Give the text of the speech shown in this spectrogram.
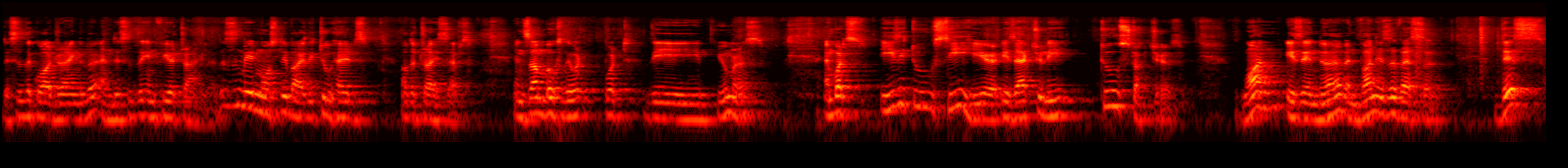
this is the quadrangular, and this is the inferior triangular. This is made mostly by the two heads of the triceps. In some books, they would put the humerus. And what's easy to see here is actually two structures. One is a nerve and one is a vessel. This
